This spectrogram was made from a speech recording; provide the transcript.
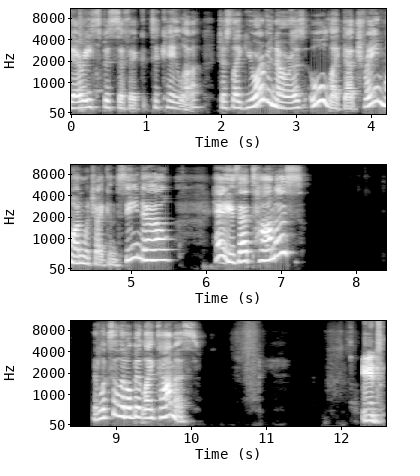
very specific to Kayla, just like your menorahs. Ooh, like that train one, which I can see now. Hey, is that Thomas? It looks a little bit like Thomas. It's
